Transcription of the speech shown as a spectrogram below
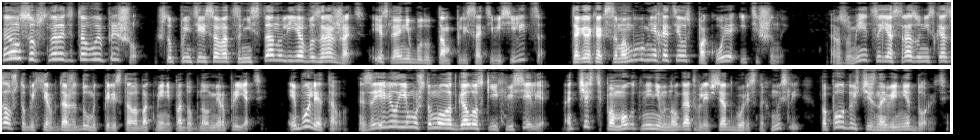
И он, собственно, ради того и пришел чтобы поинтересоваться, не стану ли я возражать, если они будут там плясать и веселиться, тогда как самому бы мне хотелось покоя и тишины. Разумеется, я сразу не сказал, чтобы Херб даже думать перестал об отмене подобного мероприятия. И более того, заявил ему, что, мол, отголоски их веселья отчасти помогут мне немного отвлечься от горестных мыслей по поводу исчезновения Дороти.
